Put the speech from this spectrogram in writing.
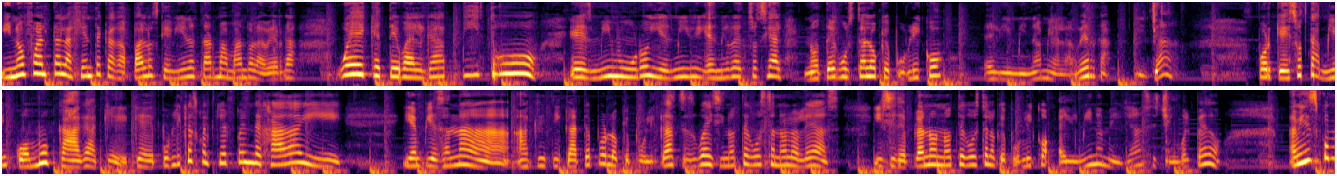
Y no falta la gente cagapalos que viene a estar mamando la verga. Güey, que te valga pito. Es mi muro y es mi, es mi red social. ¿No te gusta lo que publico? Elimíname a la verga. Y ya. Porque eso también como caga, que, que publicas cualquier pendejada y y empiezan a, criticarte por lo que publicaste. Güey, si no te gusta, no lo leas. Y si de plano no te gusta lo que publico, elimíname ya, se chingó el pedo. A mí es como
